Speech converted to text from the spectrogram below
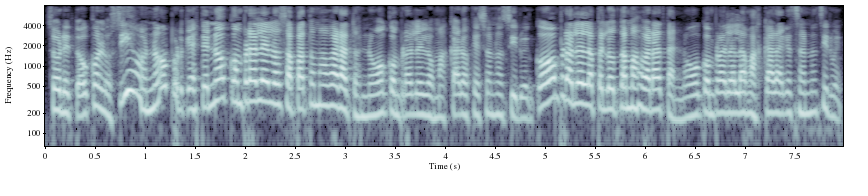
sobre todo con los hijos, ¿no? Porque este no, comprarle los zapatos más baratos, no, comprarle los más caros que esos no sirven. Comprarle la pelota más barata, no, comprarle la más cara que esos no sirven.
